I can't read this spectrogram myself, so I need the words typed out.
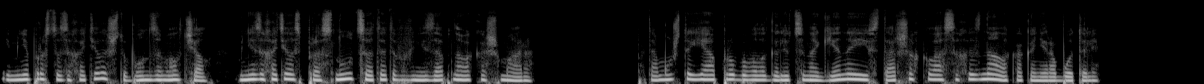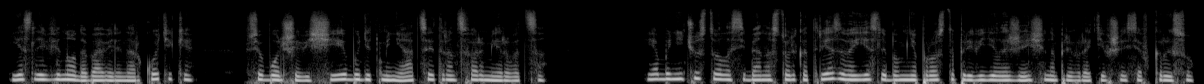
И мне просто захотелось, чтобы он замолчал. Мне захотелось проснуться от этого внезапного кошмара потому что я пробовала галлюциногены и в старших классах и знала, как они работали. Если в вино добавили наркотики, все больше вещей будет меняться и трансформироваться. Я бы не чувствовала себя настолько трезвой, если бы мне просто привиделась женщина, превратившаяся в крысу.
